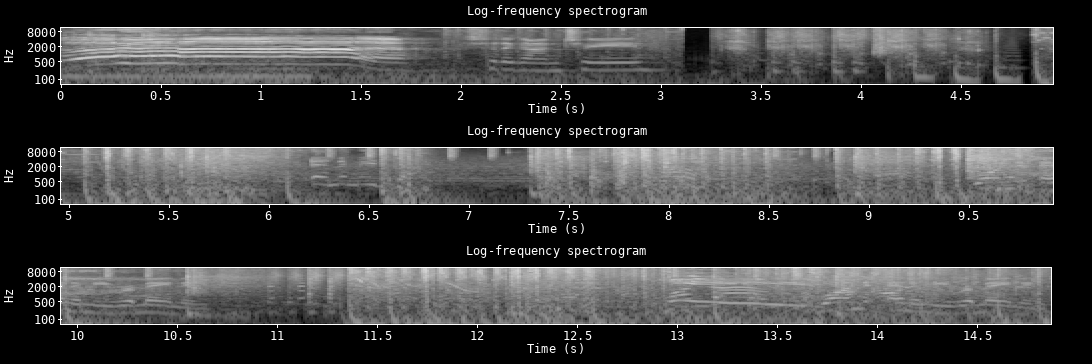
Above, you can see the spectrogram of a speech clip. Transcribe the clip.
Ah! Should have gone tree. Enemy down. One enemy remaining. One enemy remaining.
